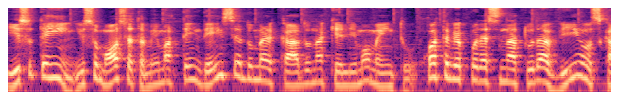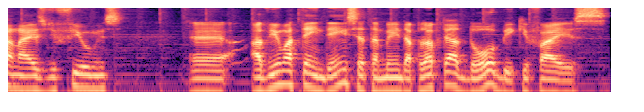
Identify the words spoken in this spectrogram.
Isso tem, isso mostra também uma tendência do mercado naquele momento. Com a TV por assinatura havia os canais de filmes, é, havia uma tendência também da própria Adobe que faz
